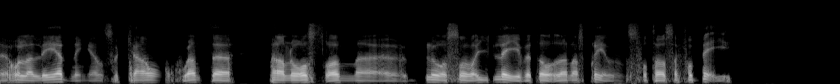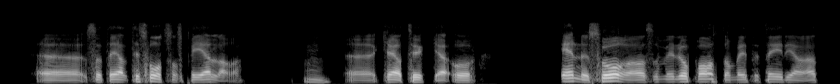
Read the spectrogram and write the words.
eh, hålla ledningen så kanske inte Per Nordström eh, blåser i livet ur Önas Prins för att ta sig förbi. Eh, så det är alltid svårt som spelare. Mm. Eh, kan jag tycka. Och ännu svårare som vi då pratade om lite tidigare att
